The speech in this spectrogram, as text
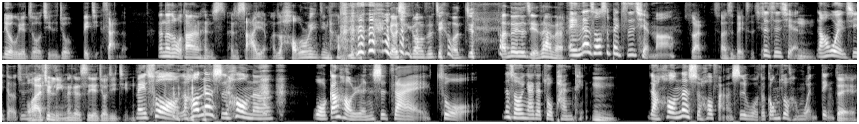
六个月之后，其实就被解散了。那那时候我当然很很傻眼嘛，就好不容易进到 游戏公司，结果就团队就解散了。哎、欸，那时候是被资遣吗？算算是被资遣，是资遣。嗯，然后我也记得，就是我还去领那个失业救济金。没错，然后那时候呢，我刚好人是在做，那时候应该在做潘婷。嗯，然后那时候反而是我的工作很稳定。对。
